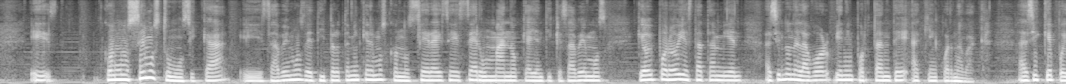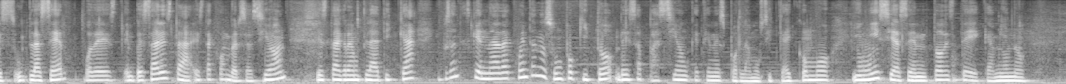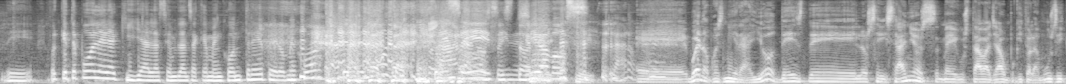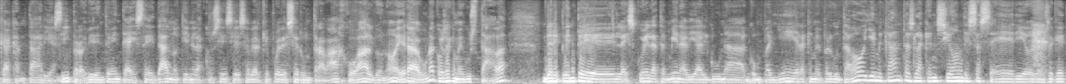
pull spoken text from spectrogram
conocemos tu música, sabemos de ti, pero también queremos conocer a ese ser humano que hay en ti, que sabemos que hoy por hoy está también haciendo una labor bien importante aquí en Cuernavaca. Así que pues un placer poder empezar esta, esta conversación, esta gran plática. Y pues antes que nada, cuéntanos un poquito de esa pasión que tienes por la música y cómo inicias en todo este camino de porque te puedo leer aquí ya la semblanza que me encontré, pero mejor viva voz. Claro. Eh, bueno, pues mira, yo desde los seis años me gustaba ya un poquito la música, cantar y así, pero evidentemente a esa edad no tiene la conciencia de saber que puede ser un trabajo o algo, ¿no? Era una cosa que me gustaba. De repente en la escuela también había alguna compañera que me preguntaba, oye, ¿me cantas la canción de esa serie? O no sé qué.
